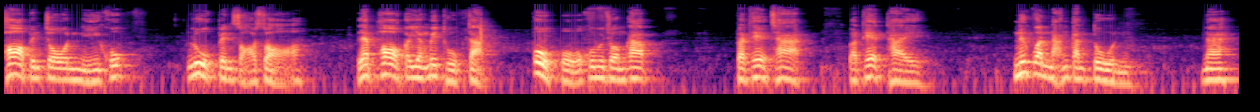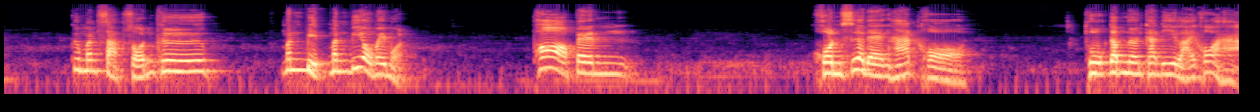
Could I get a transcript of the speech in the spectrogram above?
พ่อเป็นโจรหนีคุก ลูกเป็นสอสอและพ่อก็ยังไม่ถูกจับ โอ้โห คุณผู้ชมครับ ประเทศชาติ ประเทศไทย นึกว่าหนังการ์ตูนนะคือมันสับสนคือมันบิดมันเบี้ยวไปหมด พ่อเป็นคนเสื้อแดงฮาร์ดคอร์ ถูกดำเนินคดีหลายข้อหา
